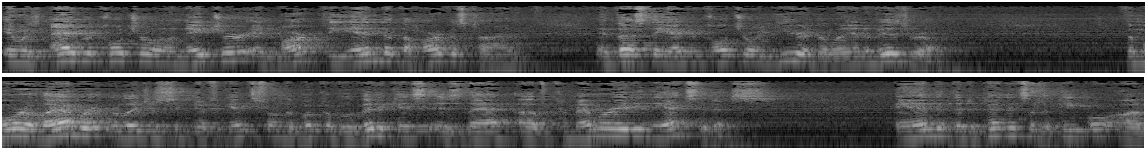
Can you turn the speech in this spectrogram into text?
It was agricultural in nature and marked the end of the harvest time and thus the agricultural year in the land of Israel. The more elaborate religious significance from the book of Leviticus is that of commemorating the Exodus and the dependence of the people on,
